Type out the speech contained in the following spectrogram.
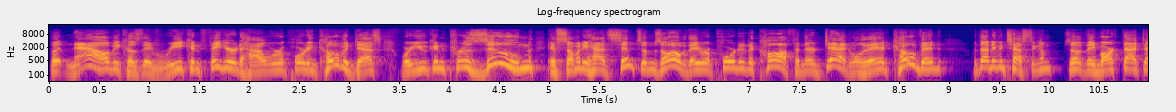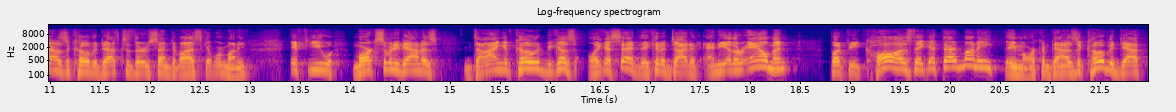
But now, because they've reconfigured how we're reporting COVID deaths, where you can presume if somebody had symptoms, oh, they reported a cough and they're dead. Well, they had COVID without even testing them. So they mark that down as a COVID death because they're incentivized to get more money. If you mark somebody down as dying of COVID because, like I said, they could have died of any other ailment, But because they get that money, they mark them down as a COVID death.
